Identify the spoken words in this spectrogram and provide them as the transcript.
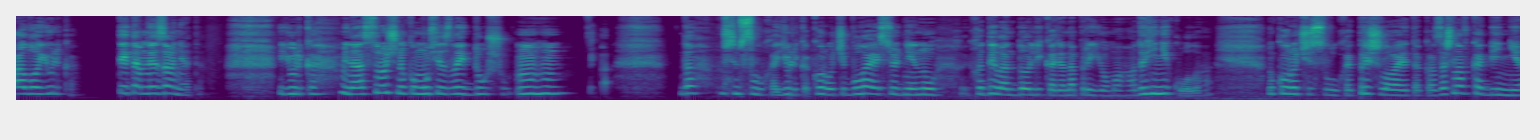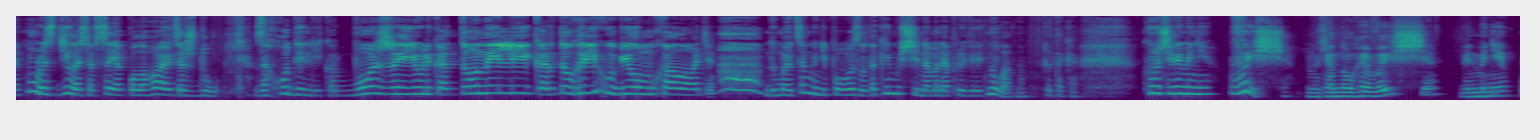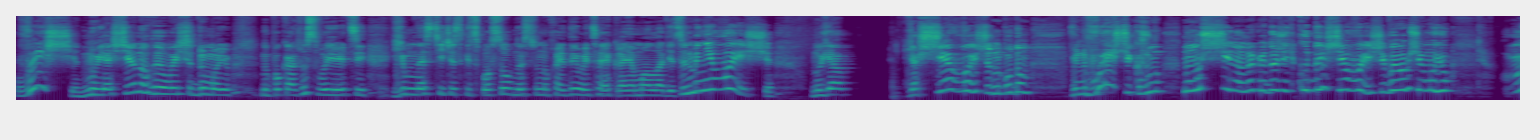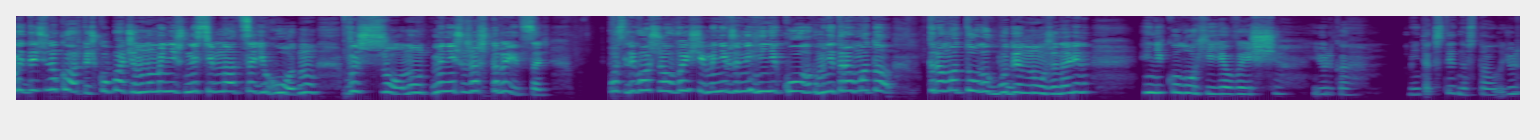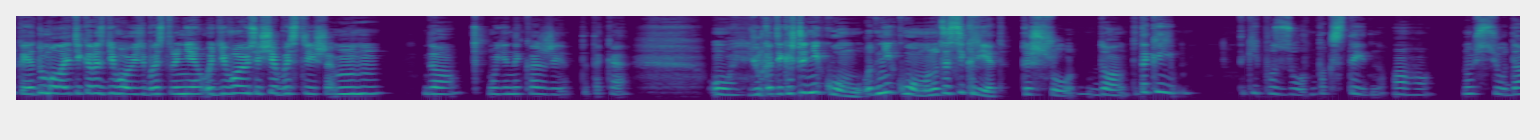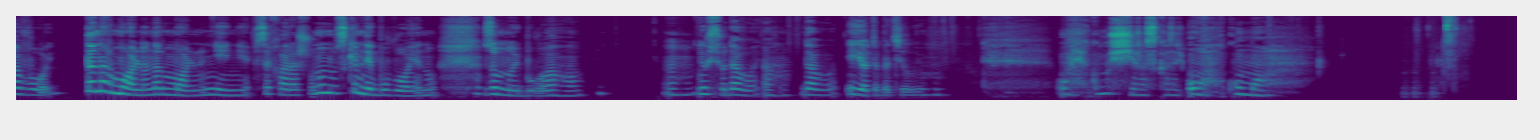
Алло, Юлька, ти там не зайнята? Юлька, треба срочно комусь злить душу. Угу. Да, общем, слухай, Юлька, коротше, була я сьогодні, ну, ходила до лікаря на прийом, ага, до гінеколога. Ну, коротше, слухай, прийшла я така, зайшла в кабінет, ну, розділася, все як полагається, жду. Заходить лікар. Боже, Юлька, то не лікар, то гріх у білому халаті. Думаю, це мені повезло, такий мужчина мене провірить. Ну, ладно, то таке. Коротше, він мені вище. Ну, я ноги вище. Він мені вище. Ну, я ще ноги вище. Думаю, ну покажу свої ці гімнастичні способності, ну хай дивиться, яка я молодець. Він мені вище. Ну я. Я ще вище, ну потім він вище. Кажу, ну, ну мужчина, ну підождіть, куди ще вище? Ви взагалі мою медичну карточку бачили, ну мені ж не 17 год. Ну ви що? Ну мені ж уже аж 30. Після вашого вище мені вже не гінеколог, мені травмато... травматолог буде нужен, а він гінекологія вище. Юлька, мені так стидно стало. Юлька, я думала, я тільки роздіваюсь швидко. Ні, одіваюся ще швидше. Угу. Да. Ой, не кажи, ти таке. Ой, Юлька, тільки ж ти нікому, от нікому, ну це секрет. Ти що? Да. Ти такий, такий позор, ну так стидно. Ага. Ну все, давай. Та нормально, нормально. Ні, ні, все хорошо. Ну, ну з ким не буває, ну, зо мною буває, ага. Угу. Ну все, давай, ага, давай. І я тебе цілую. Ой, кому ще розказати? О, кума.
